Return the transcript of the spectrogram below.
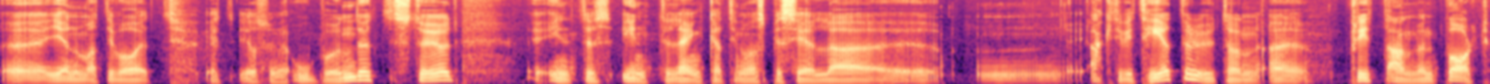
Eh, genom att det var ett, ett, ett obundet stöd eh, inte, inte länkat till några speciella eh, aktiviteter utan eh, fritt användbart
